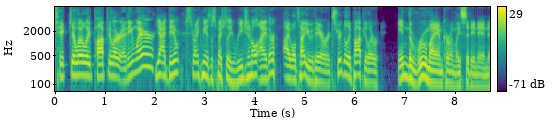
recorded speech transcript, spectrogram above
particularly popular anywhere. Yeah, they don't strike me as especially regional either. I will tell you, they are extremely popular in the room I am currently sitting in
